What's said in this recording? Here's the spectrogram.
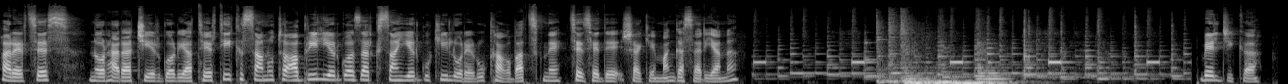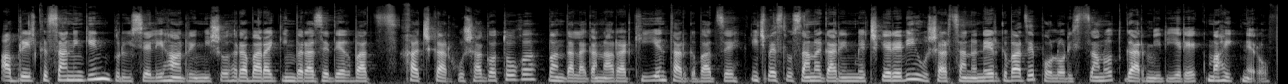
Փարեցես Նոր հարաճ Երգորիա 28 ապրիլ 2022-ի լուրերու քաղվածքն է ՑՍԴ Շակե Մանգասարյանը Բելգիկա Ապրիլ 25-ին Բրյուսելի Հանրի Միշո հրաբարագին վրա զետեղված Խաչկար հուշագոտողը վանդալական արարքի ենթարկված է ինչպես լուսանգարին մեջ գերեվի հուշարձանը ներգված է Պոլորիս ցանոթ Գարմիր 3 մահիկներով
